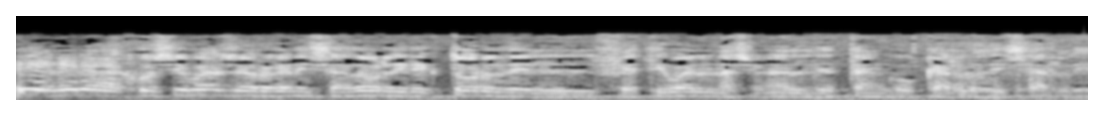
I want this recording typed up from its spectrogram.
Bien, era José Valle, organizador, director del Festival Nacional de Tango Carlos Di Sarli.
